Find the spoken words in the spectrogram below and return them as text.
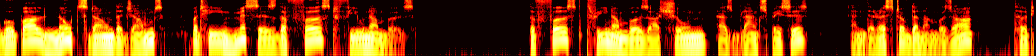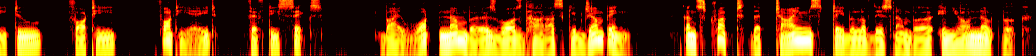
Gopal notes down the jumps, but he misses the first few numbers. The first three numbers are shown as blank spaces, and the rest of the numbers are 32, 40, 48, 56. By what numbers was Dhara skip jumping? Construct the times table of this number in your notebook.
